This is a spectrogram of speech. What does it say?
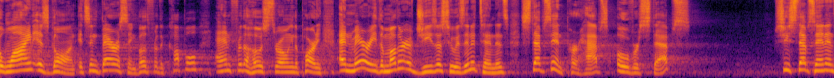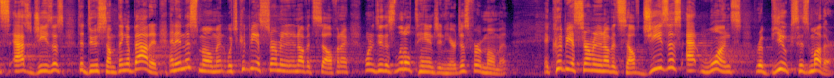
The wine is gone. It's embarrassing, both for the couple and for the host throwing the party. And Mary, the mother of Jesus, who is in attendance, steps in, perhaps oversteps. She steps in and asks Jesus to do something about it. And in this moment, which could be a sermon in and of itself, and I want to do this little tangent here just for a moment, it could be a sermon in and of itself. Jesus at once rebukes his mother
